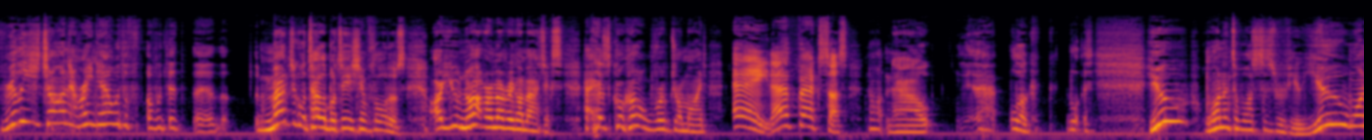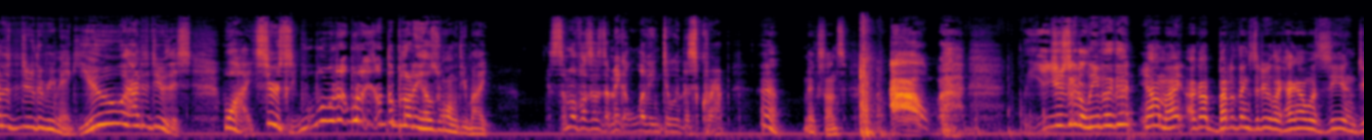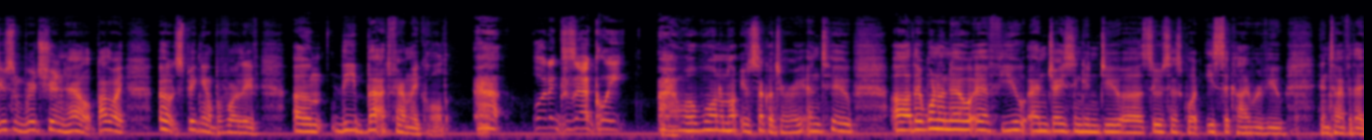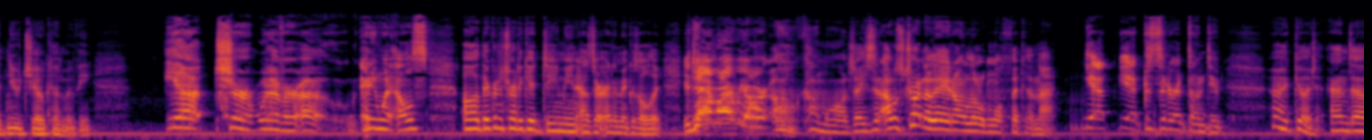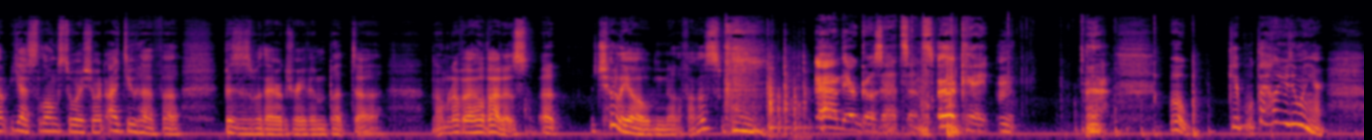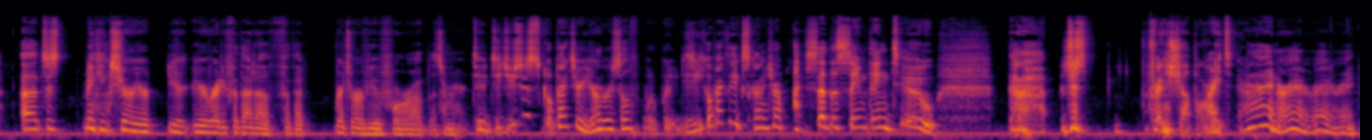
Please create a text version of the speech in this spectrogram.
really, John? Right now with the, with the, uh, the magical teleportation photos. Are you not remembering our magics? Has Coco ripped your mind? Hey, that affects us. Not now. Look, look, you wanted to watch this review. You wanted to do the remake. You had to do this. Why? Seriously, what, what, what the bloody hell's wrong with you, mate? Some of us has to make a living doing this crap. Yeah, makes sense. Ow! You're just gonna leave like that? Yeah, mate. I got better things to do, like hang out with Z and do some weird shit in hell. By the way, oh, speaking of before I leave, um, the Bat family called. what exactly? Well, one, I'm not your secretary, and two, uh, they want to know if you and Jason can do a Suicide Squad Isekai review in time for that new Joker movie. Yeah, sure, whatever. Uh, anyone else? Uh, they're gonna try to get Damian as their enemy because all You're damn right we are! Oh, come on, Jason. I was trying to lay it on a little more thick than that. Yeah, yeah, consider it done, dude. Alright, good. And, uh, yes, long story short, I do have, uh, business with Eric Draven, but, uh, not whatever the hell that is. Uh, motherfuckers. and there goes AdSense. Okay. Oh, Gabe, what the hell are you doing here? Uh, just making sure you're you're you're ready for that uh for the retro review for uh the Terminator. Dude, did you just go back to your younger self? What, what, did you go back to the Askani shop? I said the same thing too. just finish up, all right? All right, all right, all right, all right.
